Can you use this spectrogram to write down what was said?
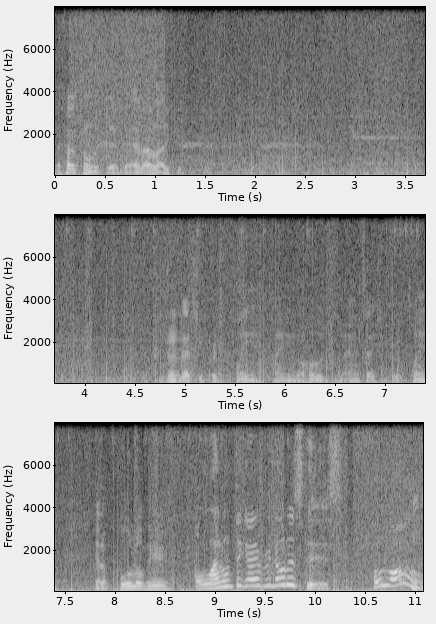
The house don't look that bad. I like it. It's actually pretty clean. I ain't gonna hold you, man. It's actually pretty clean. Got a pool over here. Oh, I don't think I ever noticed this. Hold on.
